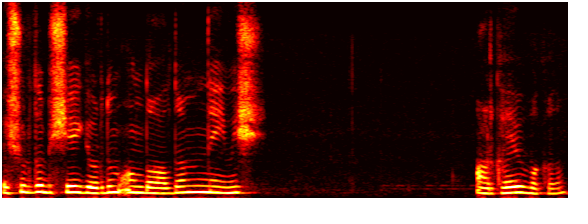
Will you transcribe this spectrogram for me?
Ve şurada bir şey gördüm onu da aldım. Neymiş? Arkaya bir bakalım.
